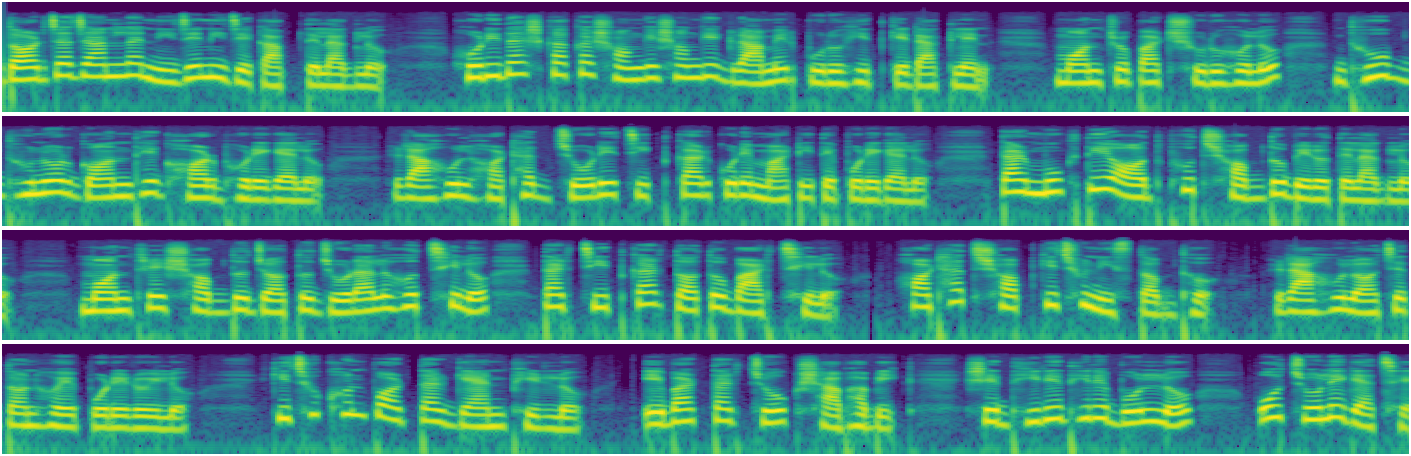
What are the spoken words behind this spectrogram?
দরজা জানলা নিজে নিজে কাঁপতে লাগল। হরিদাস কাকা সঙ্গে সঙ্গে গ্রামের পুরোহিতকে ডাকলেন। মন্ত্রপাঠ শুরু হল, ধূপ ধুনোর গন্ধে ঘর ভরে গেল। রাহুল হঠাৎ জোরে চিৎকার করে মাটিতে পড়ে গেল। তার মুখ দিয়ে অদ্ভুত শব্দ বেরোতে লাগল। মন্ত্রের শব্দ যত জোরালো হচ্ছিল, তার চিৎকার তত বাড়ছিল। হঠাৎ সবকিছু নিস্তব্ধ। রাহুল অচেতন হয়ে পড়ে রইল। কিছুক্ষণ পর তার জ্ঞান ফিরল। এবার তার চোখ স্বাভাবিক। সে ধীরে ধীরে বলল, ও চলে গেছে।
